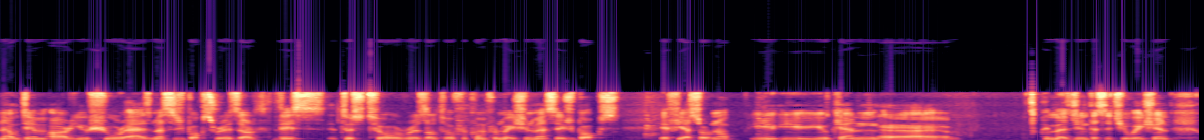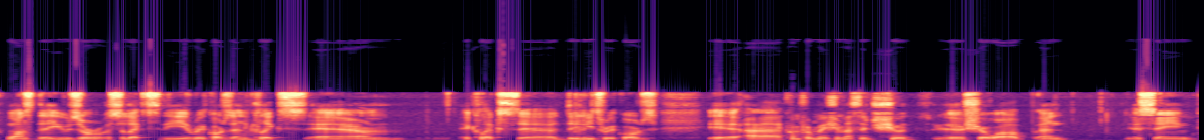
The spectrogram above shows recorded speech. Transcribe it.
Now dim are you sure as message box result this to store result of a confirmation message box? If yes or no you you, you can uh, imagine the situation. Once the user selects the records and clicks um, clicks uh, delete records uh, a confirmation message should uh, show up and saying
